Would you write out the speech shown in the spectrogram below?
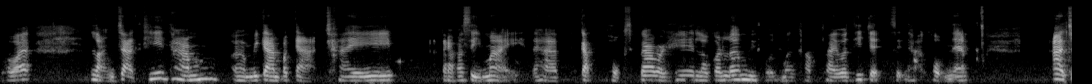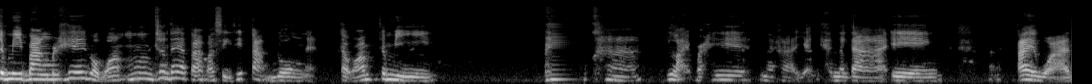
เพราะว่าหลังจากที่ทรัมมีการประกาศใช้ อัตราภาษีใหม่นะคะกับ 69 ประเทศ แล้วก็เริ่มมีผลบังคับใช้วันที่ 7 สิงหาคมเนี่ยอาจจะมีบางประเทศบอกว่าอืมฉันได้อัตราภาษีที่ต่ำลงเนี่ยแต่ว่าจะมีลูกค้าหลายประเทศนะคะอย่างแคนาดาเองไต้หวัน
